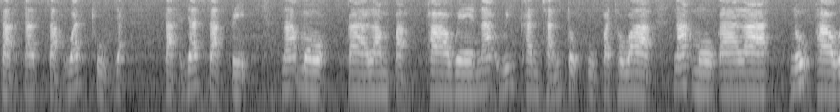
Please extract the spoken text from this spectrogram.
สะตัสสะวัตถุยะะยัสสะปินะโมกาลัมปะพาเวนะวิคันฉันตุอุปัทวานะโมกาลานุภาเว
